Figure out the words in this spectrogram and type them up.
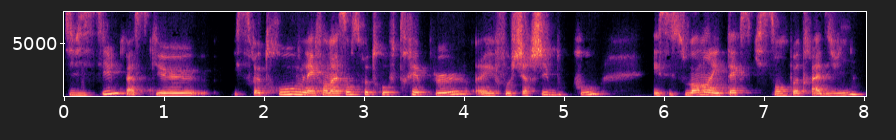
difficile parce que il se l'information se retrouve très peu, il faut chercher beaucoup, et c'est souvent dans les textes qui ne sont pas traduits.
